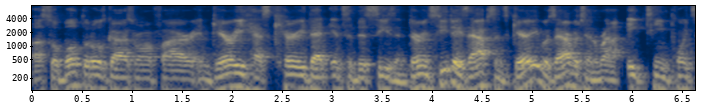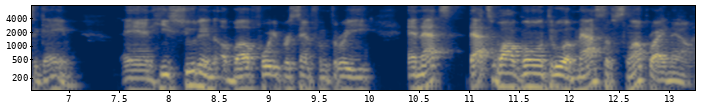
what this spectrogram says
Uh, so both of those guys were on fire, and Gary has carried that into this season. During CJ's absence, Gary was averaging around 18 points a game and he's shooting above 40% from three. And that's that's while going through a massive slump right now.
